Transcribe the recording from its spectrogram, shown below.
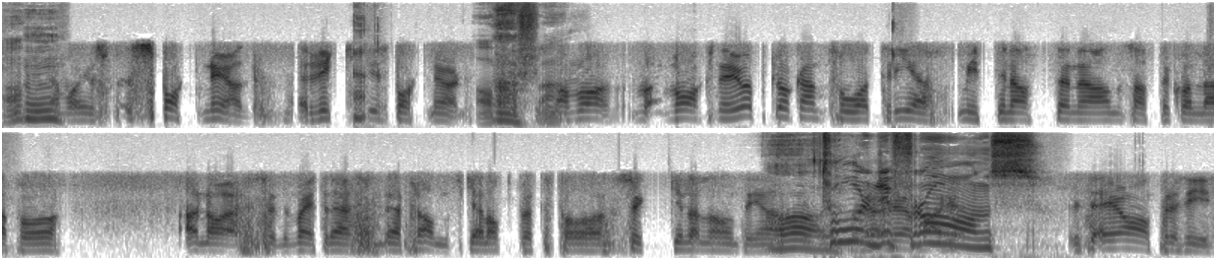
Ja, Den var ju sp- sportnörd. Riktig sportnörd. ja för fan. Man var, va- vaknade upp klockan två, tre mitt i natten när han satt och kollade på vad heter det, det franska loppet på cykel eller någonting. Ja. Tour de France. Ja, precis.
